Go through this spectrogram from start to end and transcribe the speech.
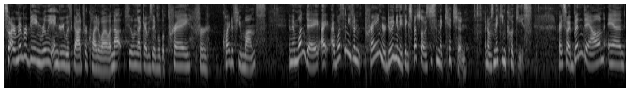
So I remember being really angry with God for quite a while and not feeling like I was able to pray for quite a few months. And then one day, I, I, wasn't even praying or doing anything special. I was just in the kitchen and I was making cookies. Right, so I bend down and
